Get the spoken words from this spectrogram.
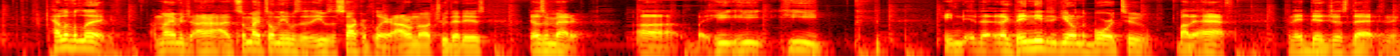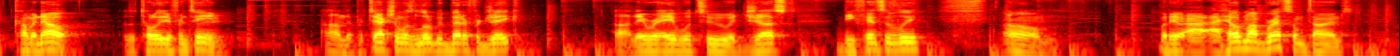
hell of a leg. I might even. I, I, somebody told me he was a, he was a soccer player. I don't know how true that is. Doesn't matter. Uh, but he he he he like they needed to get on the board too by the half, and they did just that. And then coming out, it was a totally different team. Um, the protection was a little bit better for Jake. Uh, they were able to adjust defensively. Um, but it, I, I, held my breath sometimes.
